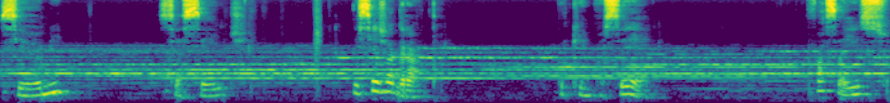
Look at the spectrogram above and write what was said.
Se ame, se aceite e seja grata por quem você é. Faça isso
